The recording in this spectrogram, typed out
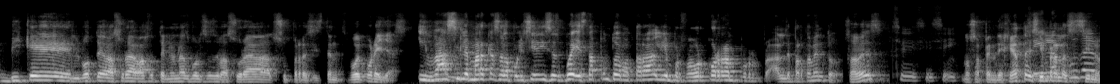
Vi que el bote de basura de abajo tenía unas bolsas de basura súper resistentes, voy por ellas. Y vas y le marcas a la policía y dices, güey, está a punto de matar a alguien, por favor, corran por, al departamento, ¿sabes? Sí, sí, sí. Nos apendejate siempre al asesino.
